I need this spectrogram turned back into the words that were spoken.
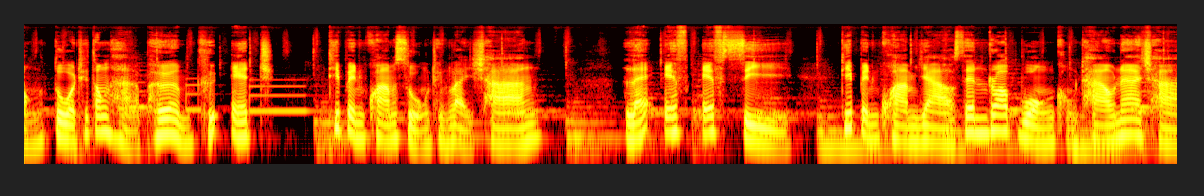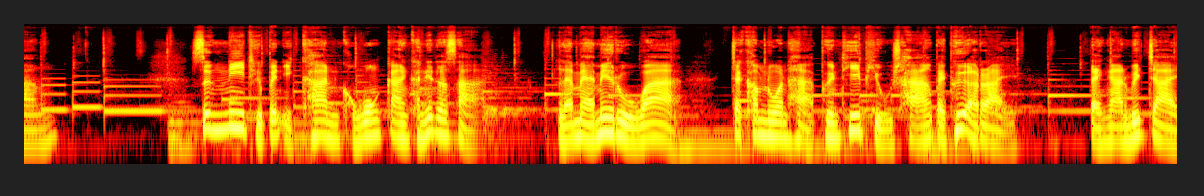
2 ตัวที่ต้องหาเพิ่มคือ h ที่เป็นความสูงถึงไหล่ช้าง และ ffc ที่เป็นความยาวเส้นรอบวงของเท้าหน้าช้าง ซึ่งนี่ถือเป็นอีกขั้นของวงการคณิตศาสตร์ และแม้ไม่รู้ว่าจะคำนวณหาพื้นที่ผิวช้างไปเพื่ออะไร แต่งานวิจัย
